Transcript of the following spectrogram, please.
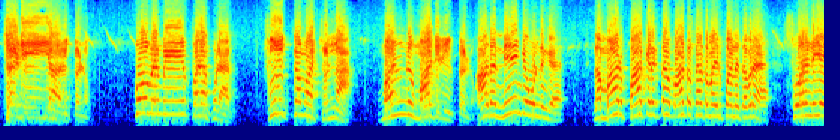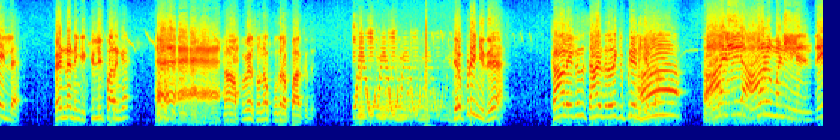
ஸ்டடியா இருக்கணும். கோபமே படக்கூடாது. சுருக்கமா சொன்னா மண்ணு மாதிரி இருக்கணும். ஆட நீங்க ஒண்ணுங்க. நம்ம மாடு பாக்குறதுக்கு தான் வாட்ட சாட்டமா இருப்பானே தவிர சொரணையே இல்ல. வேணா நீங்க கிள்ளி பாருங்க. நான் அப்பவே சொன்ன குதிரை பாக்குது. இது எப்படிங்க இது? காலையில இருந்து சாயந்தரம் வரைக்கும் இப்படியே? ஆ, காலையில ஆறு மணில இருந்து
